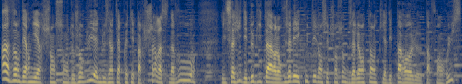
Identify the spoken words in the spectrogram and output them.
Avant-dernière chanson d'aujourd'hui, elle nous est interprétée par Charles Aznavour. Il s'agit des deux guitares. Alors vous allez écouter dans cette chanson vous allez entendre qu'il y a des paroles euh, parfois en russe.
